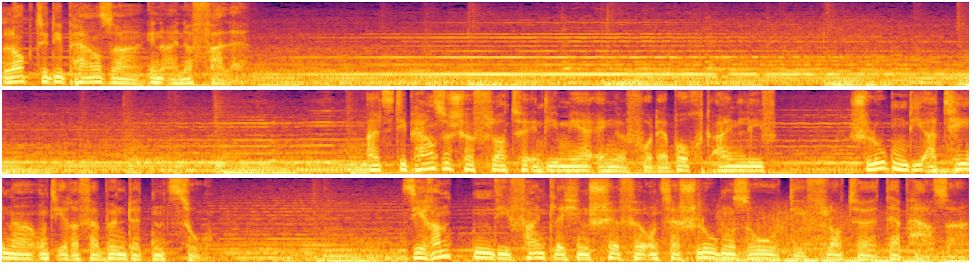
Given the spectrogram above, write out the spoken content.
lockte die Perser in eine Falle. Als die persische Flotte in die Meerenge vor der Bucht einlief, schlugen die Athener und ihre Verbündeten zu. Sie rammten die feindlichen Schiffe und zerschlugen so die Flotte der Perser.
